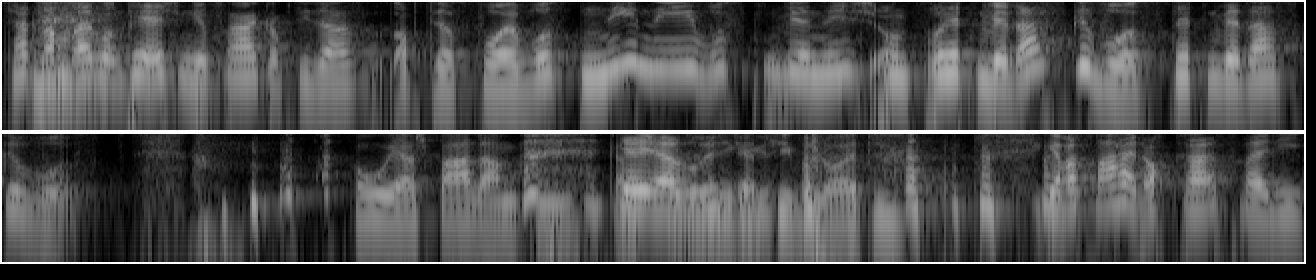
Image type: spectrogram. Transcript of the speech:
ich hatte auch mal so ein Pärchen gefragt, ob die das, ob die das vorher wussten. Nee, nee, wussten wir nicht. Und so hätten wir das gewusst, hätten wir das gewusst. Oh ja, Sparlampen. Ganz Ja, ja, so negative Leute. Ja, aber es war halt auch krass, weil die,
